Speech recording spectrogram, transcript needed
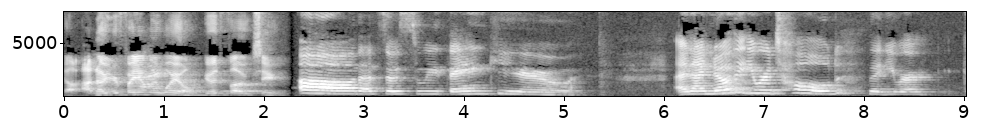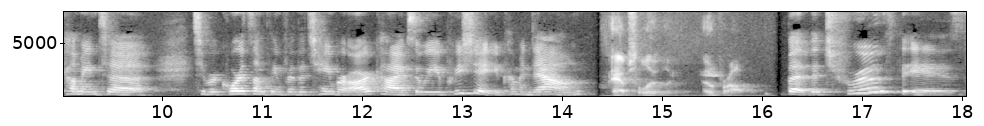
I I know your family well. Good folks here. Oh, that's so sweet. Thank you. And I know that you were told that you were coming to to record something for the chamber archive, so we appreciate you coming down. Absolutely. No problem. But the truth is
